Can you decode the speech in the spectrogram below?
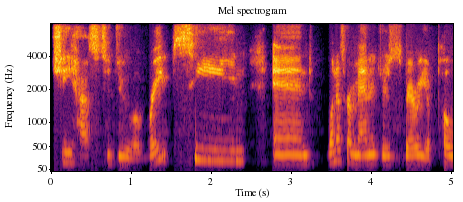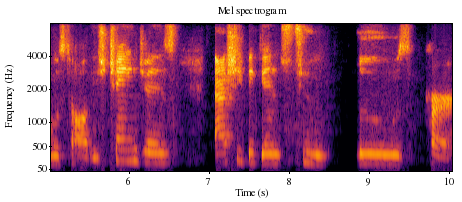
She has to do a rape scene, and one of her managers is very opposed to all these changes. As she begins to lose her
